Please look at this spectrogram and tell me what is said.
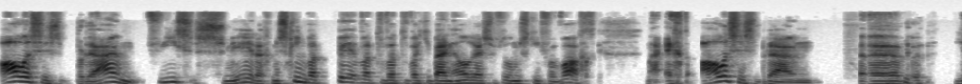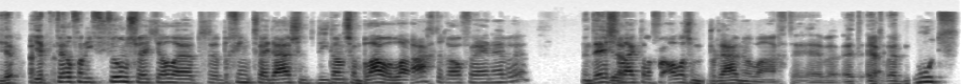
Alles is bruin, vies, smerig. Misschien wat, wat, wat, wat je bij een Hellraiser film misschien verwacht. Maar echt alles is bruin. Eh, je, hebt, je hebt veel van die films, weet je wel, uit eh, begin 2000, die dan zo'n blauwe laag eroverheen hebben. En deze Ja. lijkt al voor alles een bruine laag te hebben. Het, het, Ja. het moet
